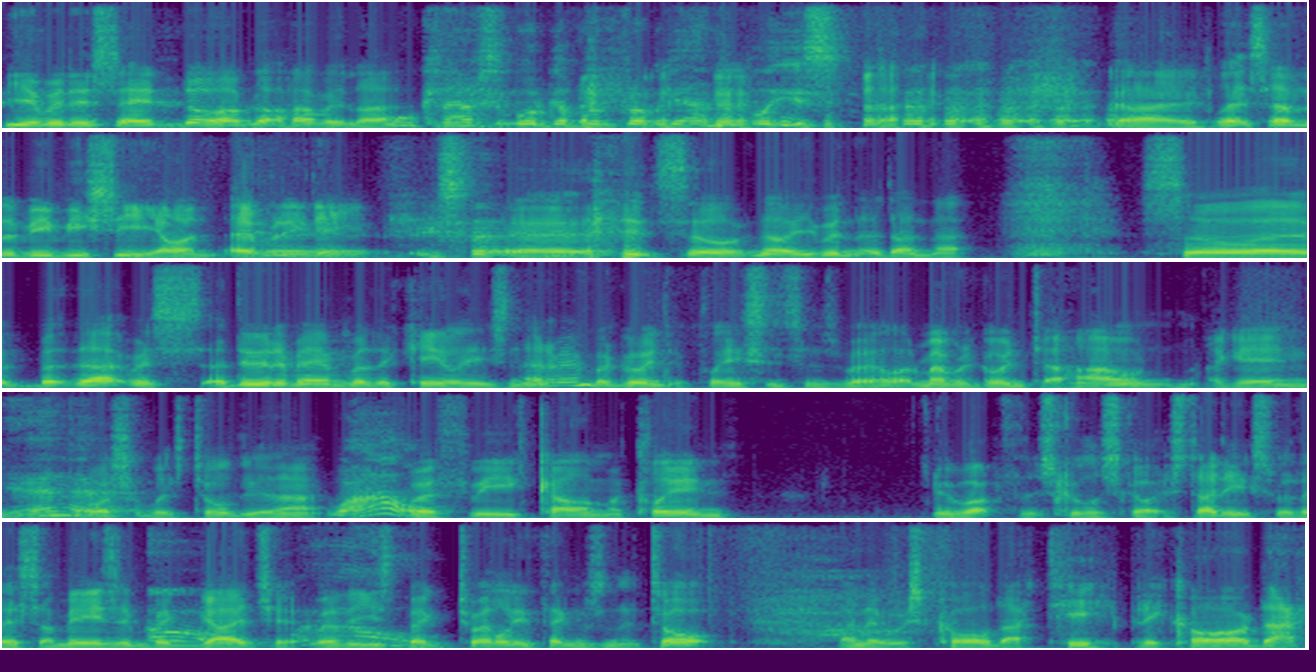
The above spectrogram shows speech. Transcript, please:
you would have said, "No, I'm not having that." Oh, can I have some more government propaganda, please? Aye, let's have the BBC on every day. Uh, so no, you wouldn't have done that. So, uh, but that was I do remember the ceilidhs, and I remember going to places as well. I remember going to Hown again. Yeah. possibly told you that. Wow. With wee Callum McLean, who worked for the School of Scottish Studies with this amazing big Oh, gadget with these wow. big twirly things on the top, and it was called a tape recorder.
